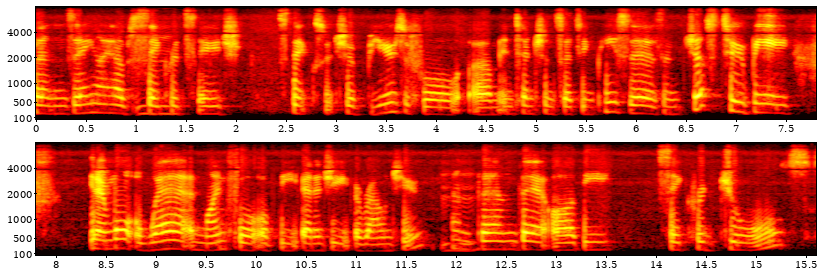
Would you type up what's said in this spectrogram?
cleansing. I have mm-hmm. sacred sage sticks, which are beautiful um, intention setting pieces, and just to be you know, more aware and mindful of the energy around you. Mm-hmm. And then there are the sacred jewels,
